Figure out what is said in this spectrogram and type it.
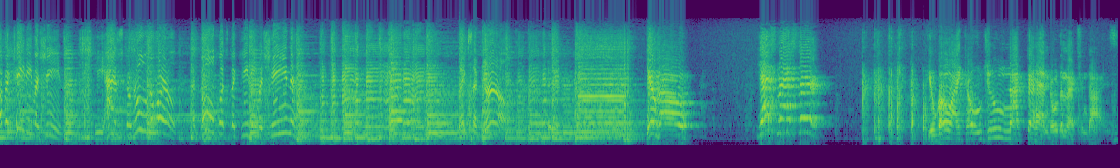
a bikini machine. He has to rule the world, and Goldfoot's bikini machine makes a girl. Hugo, I told you not to handle the merchandise.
